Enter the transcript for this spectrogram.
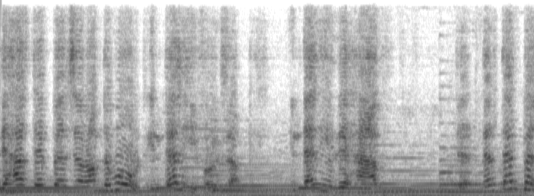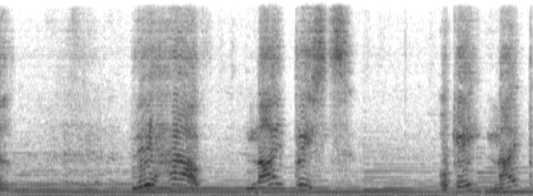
They have temples around the world. In Delhi, for example. In Delhi, they have their, their temple. They have nine priests. Okay? Nine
